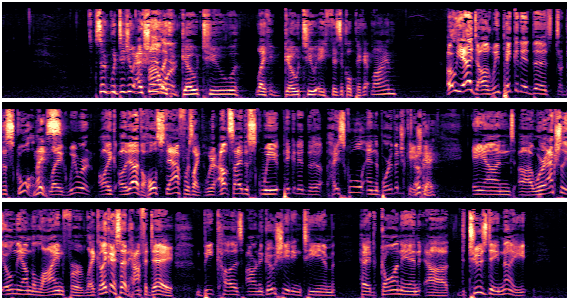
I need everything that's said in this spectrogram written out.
so did you actually Our- like go to like go to a physical picket line? Oh yeah, dog. We picketed the the school. Nice. Like we were like oh yeah, the whole staff was like we were outside the school. We picketed the high school and the board of education. Okay. And uh, we're actually only on the line for like like I said half a day because our negotiating team had gone in uh, the Tuesday night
